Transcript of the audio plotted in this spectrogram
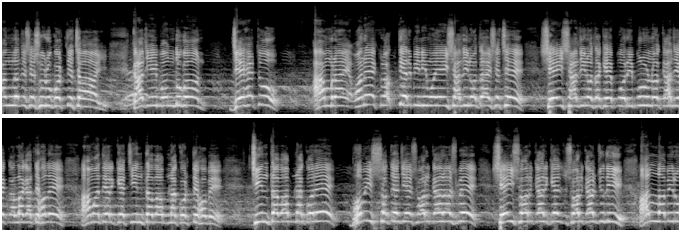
বাংলাদেশে শুরু করতে চাই। কাজী বন্ধুগণ, যেহেতু আমরা অনেক রক্তের বিনিময়ে এই স্বাধীনতা এসেছে। সেই স্বাধীনতাকে পরিপূর্ণ কাজে লাগাতে হলে আমাদেরকে চিন্তা ভাবনা করতে হবে। চিন্তা ভাবনা করে ভবিষ্যতে যে সরকার আসবে, সেই সরকারকে, সরকার যদি আল্লাহ বিরু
